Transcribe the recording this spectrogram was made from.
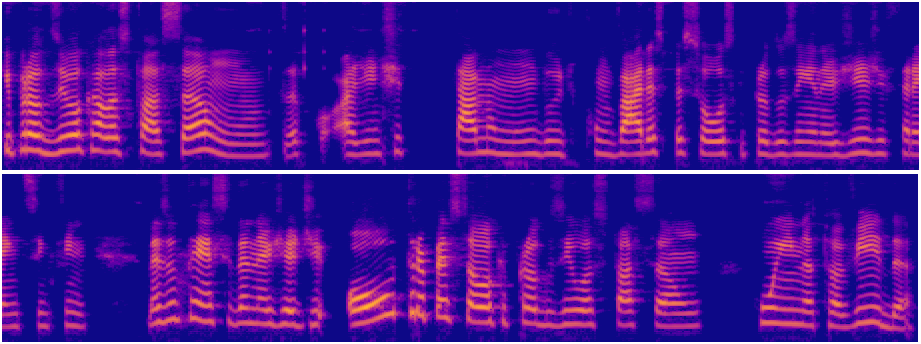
que produziu aquela situação, a gente tá num mundo com várias pessoas que produzem energias diferentes, enfim, mesmo que tenha sido a energia de outra pessoa que produziu a situação ruim na tua vida,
